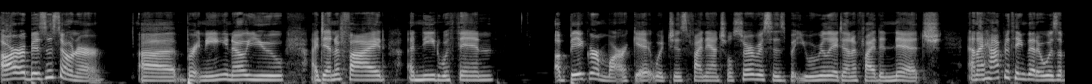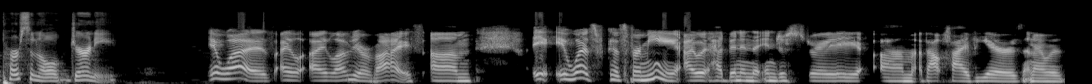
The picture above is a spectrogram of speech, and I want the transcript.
are a business owner uh, Brittany, you know, you identified a need within a bigger market, which is financial services, but you really identified a niche. And I have to think that it was a personal journey. It was. I, I loved your advice. Um, it, it was because for me, I w- had been in the industry um, about five years and I was,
